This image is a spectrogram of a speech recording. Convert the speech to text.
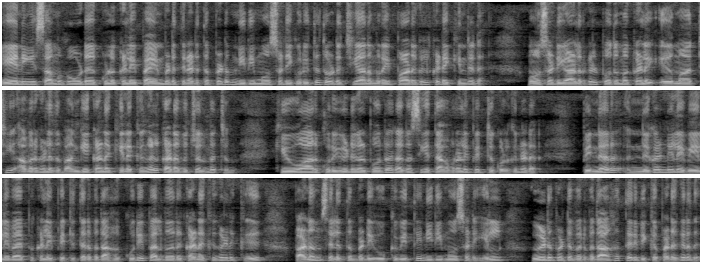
ஏனைய சமூக ஊடக குழுக்களை பயன்படுத்தி நடத்தப்படும் நிதி மோசடி குறித்து தொடர்ச்சியான முறைப்பாடுகள் கிடைக்கின்றன. மோசடியாளர்கள் பொதுமக்களை ஏமாற்றி அவர்களது வங்கிக் கணக்கு இலக்கங்கள் கடவுச்சொல் மற்றும் கியூஆர் குறியீடுகள் போன்ற ரகசிய தகவல்களை பெற்றுக் கொள்கின்றனர். பின்னர் நிகழ்நிலை வேலைவாய்ப்புகளை பெற்றுத்தருவதாக கூறி பல்வேறு கணக்குகளுக்கு பணம் செலுத்தும்படி ஊக்குவித்து நிதி மோசடியில் ஈடுபட்டு வருவதாக தெரிவிக்கப்படுகிறது.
